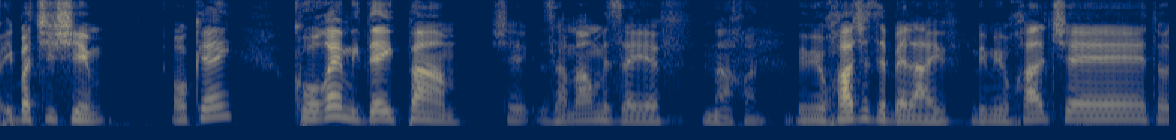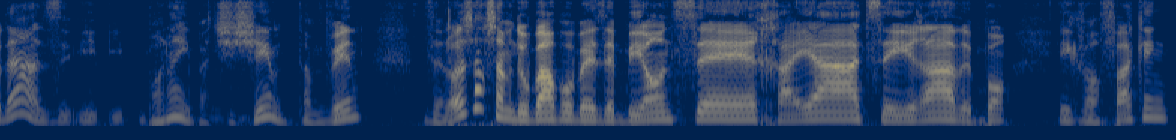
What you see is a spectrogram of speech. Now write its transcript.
היא בת 60, אוקיי? קורה מדי פעם שזמר מזייף, נכון. במיוחד שזה בלייב, במיוחד שאתה יודע, זה- בואנה, היא בת 60, אתה מבין? זה לא שעכשיו מדובר פה באיזה ביונסה, חיה, צעירה, ופה, היא כבר fucking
